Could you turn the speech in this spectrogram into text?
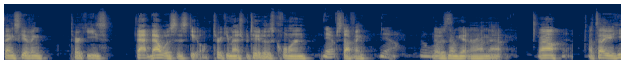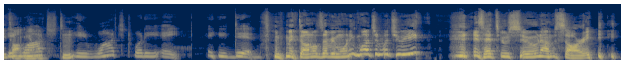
Thanksgiving turkeys. That that was his deal: turkey mashed potatoes, corn, Yep. stuffing. Yeah. It There was no getting around that. Well, I'll tell you, he He taught watched. me. a lot. He watched what he ate. He did. Hmm? McDonald's every morning, watching what you eat. Is that too soon? I'm sorry.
